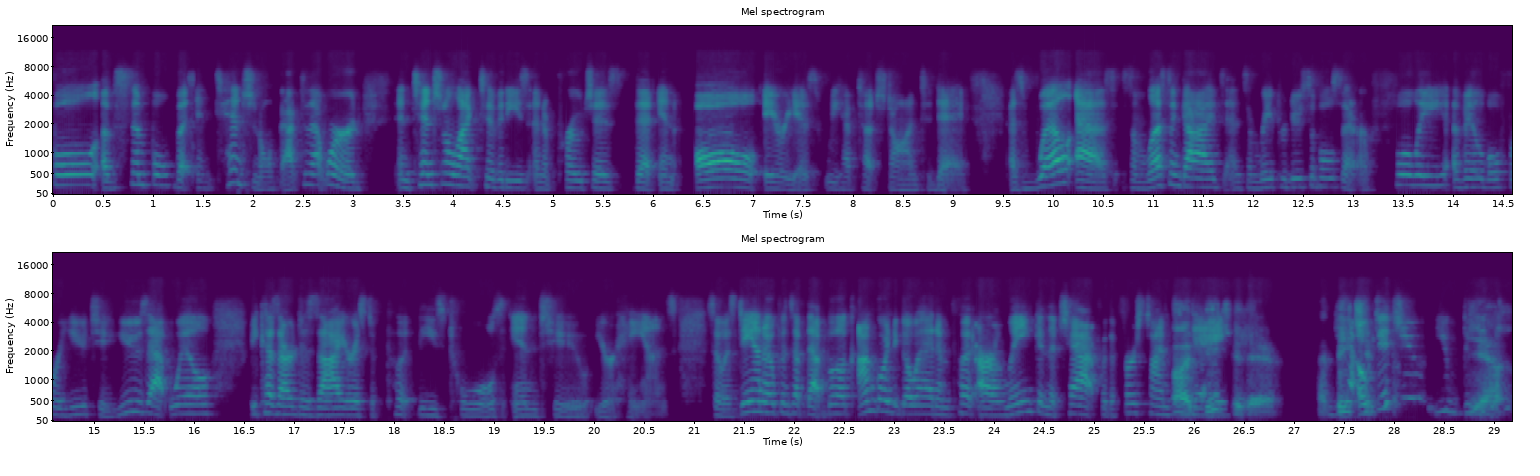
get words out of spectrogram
full of simple but intentional, back to that word, intentional activities and approaches that in all areas we have touched on today as well as some lesson guides and some reproducibles that are fully available for you to use at will because our desire is to put these tools into your hands. So as Dan opens up that book, I'm going to go ahead and put our link in the chat for the first time today. Oh, I beat you there. I beat yeah. Oh, you. Oh, did you? You beat yeah. me.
